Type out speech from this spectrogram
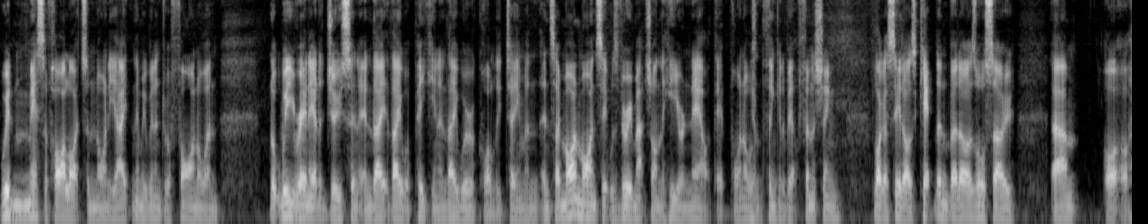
we had massive highlights in '98, and then we went into a final and look, we ran out of juice and, and they, they were peaking and they were a quality team. And, and so my mindset was very much on the here and now at that point. I wasn't thinking about finishing. Like I said, I was captain, but I was also, um, I,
